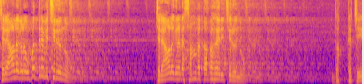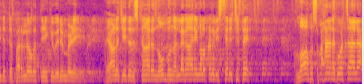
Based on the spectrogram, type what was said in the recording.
ചില ആളുകളെ ഉപദ്രവിച്ചിരുന്നു. ചില ആളുകളുടെ സമ്പത്ത് അപഹരിച്ചിരുന്നു. ഇതൊക്കെ ചെയ്തിട്ട് പരലോകത്തേക്ക് വരുമ്പോഴേ അയാൾ ചെയ്ത നിസ്കാരം നോമ്പ് നല്ല കാര്യങ്ങളൊക്കെ വിസ്തരിച്ചിട്ട് അള്ളാഹു സുബാനഹുവച്ചാല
